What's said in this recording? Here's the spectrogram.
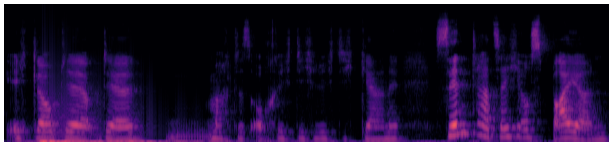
ich glaube, der, der macht das auch richtig, richtig gerne. Sind tatsächlich aus Bayern,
